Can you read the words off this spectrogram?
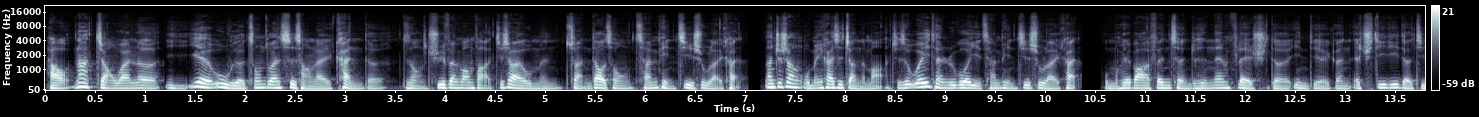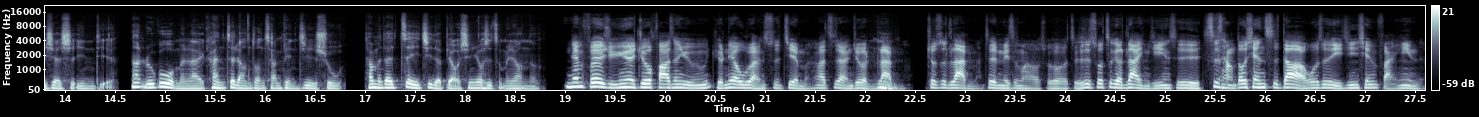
好，那讲完了以业务的终端市场来看的这种区分方法，接下来我们转到从产品技术来看。那就像我们一开始讲的嘛，其实威腾如果以产品技术来看，我们可以把它分成就是 NAND Flash 的硬碟跟 HDD 的机械式硬碟。那如果我们来看这两种产品技术，他们在这一季的表现又是怎么样呢？NAND Flash 因为就发生原原料污染事件嘛，那自然就很烂嘛，嗯、就是烂嘛，这没什么好说，只是说这个烂已经是市场都先知道，或者已经先反映了，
